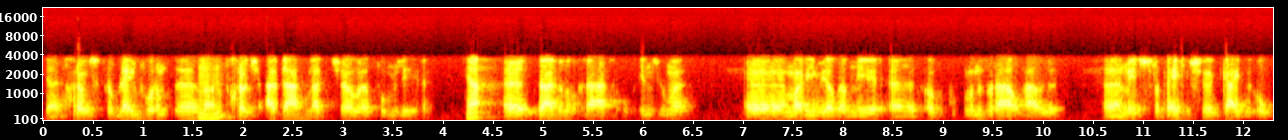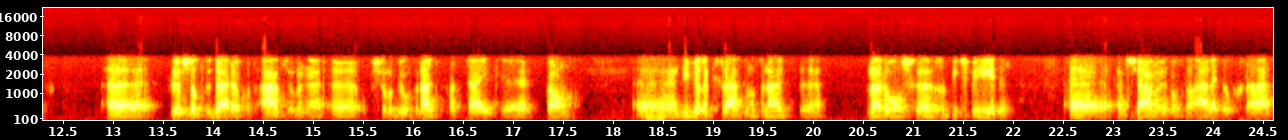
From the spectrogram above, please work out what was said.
ja, het grootste probleem vormt, mm -hmm. de grootste uitdaging, laat ik het zo formuleren. Ja. Dus daar willen we graag op inzoomen. Marien wil dan meer het overkoepelende verhaal houden, meer strategische kijk erop. plus dat we daar ook wat aanvullingen op zullen doen vanuit de praktijkkant. Mm Die wil ik graag doen vanuit mijn rol als uh, gebiedsbeheerder. Uh, en samen willen we dan eigenlijk ook graag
